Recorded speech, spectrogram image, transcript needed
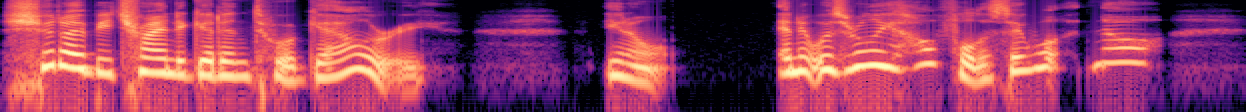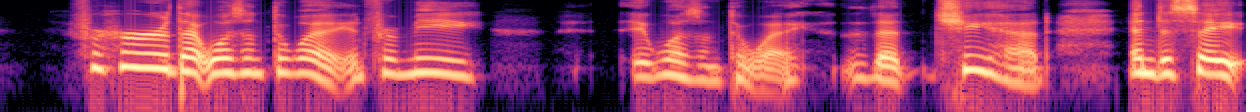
should I be trying to get into a gallery? You know, and it was really helpful to say, well, no, for her, that wasn't the way. And for me, it wasn't the way that she had. And to say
